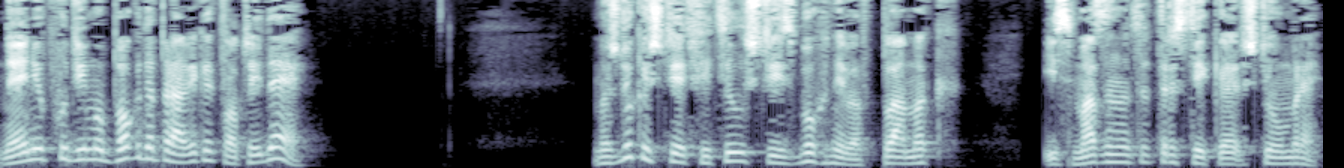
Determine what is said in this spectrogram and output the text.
Не е необходимо Бог да прави каквото и да е. Мъждукащият фитил ще избухне в пламък и смазаната тръстика ще умре.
